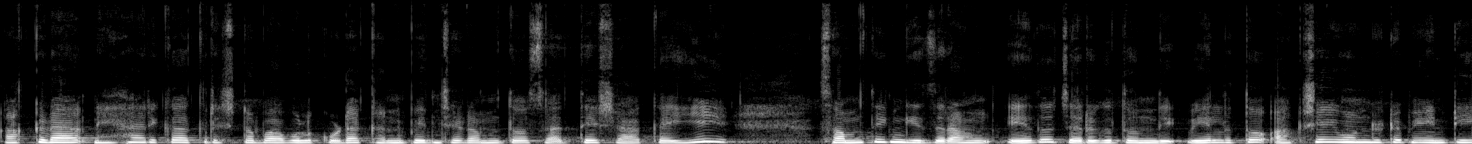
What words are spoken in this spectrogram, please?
అక్కడ నిహారిక కృష్ణబాబులు కూడా కనిపించడంతో సత్య షాక్ అయ్యి సంథింగ్ ఈజ్ రాంగ్ ఏదో జరుగుతుంది వీళ్ళతో అక్షయ్ ఉండటం ఏంటి?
